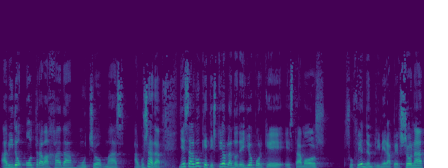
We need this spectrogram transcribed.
ha habido otra bajada mucho más acusada. Y es algo que te estoy hablando de ello porque estamos sufriendo en primera persona,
